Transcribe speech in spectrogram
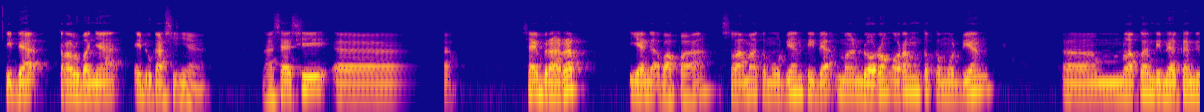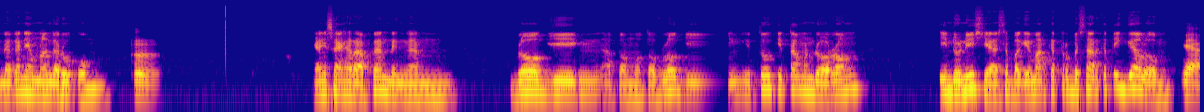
tidak terlalu banyak edukasinya. Nah, saya sih eh, saya berharap ya nggak apa-apa, selama kemudian tidak mendorong orang untuk kemudian eh, melakukan tindakan-tindakan yang melanggar hukum. Hmm. Yang saya harapkan dengan blogging atau motovlogging itu kita mendorong Indonesia sebagai market terbesar ketiga loh, yeah.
